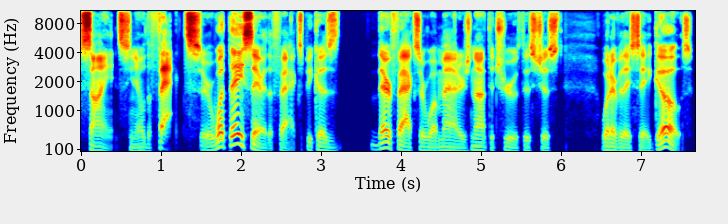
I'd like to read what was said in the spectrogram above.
science you know the facts or what they say are the facts because their facts are what matters not the truth. It's just whatever they say goes.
